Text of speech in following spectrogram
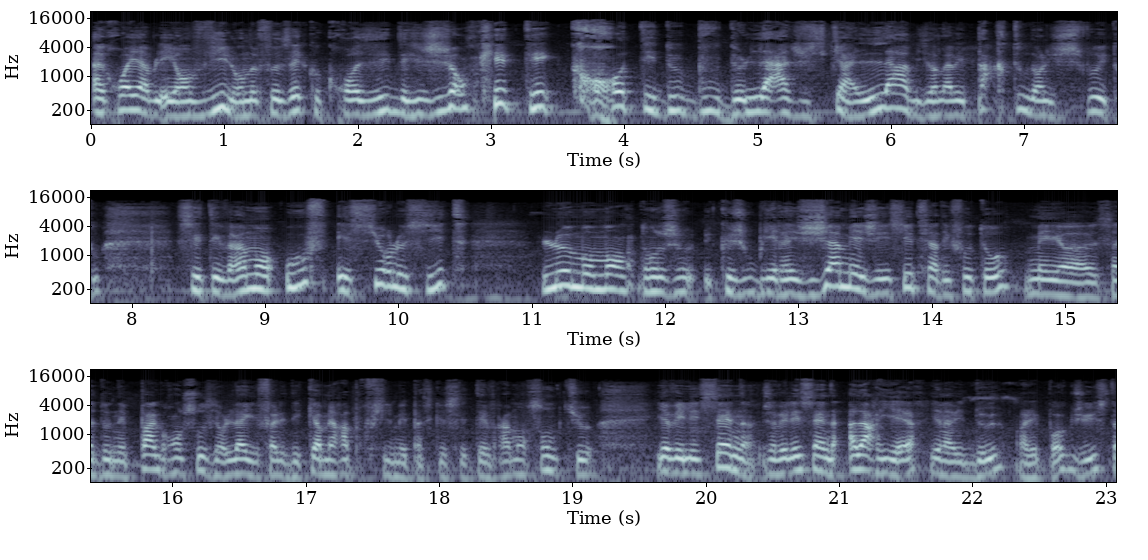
incroyable. Et en ville, on ne faisait que croiser des gens qui étaient crottés debout, de là jusqu'à là, mais ils en avaient partout dans les cheveux et tout. C'était vraiment ouf. Et sur le site, le moment dont je, que j'oublierai jamais, j'ai essayé de faire des photos, mais euh, ça donnait pas grand chose. Là, il fallait des caméras pour filmer parce que c'était vraiment somptueux. Il y avait les scènes, j'avais les scènes à l'arrière, il y en avait deux à l'époque juste,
